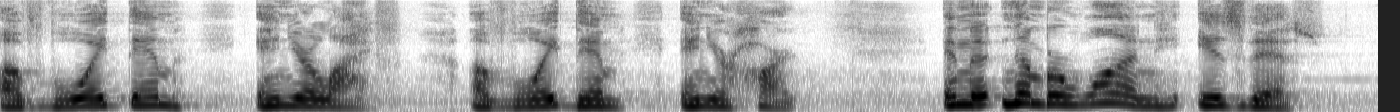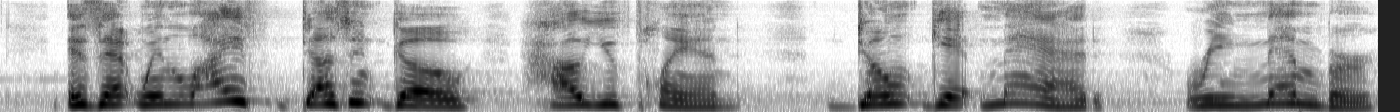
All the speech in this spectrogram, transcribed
Avoid them in your life avoid them in your heart. And the number one is this is that when life doesn't go how you've planned, don't get mad. Remember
